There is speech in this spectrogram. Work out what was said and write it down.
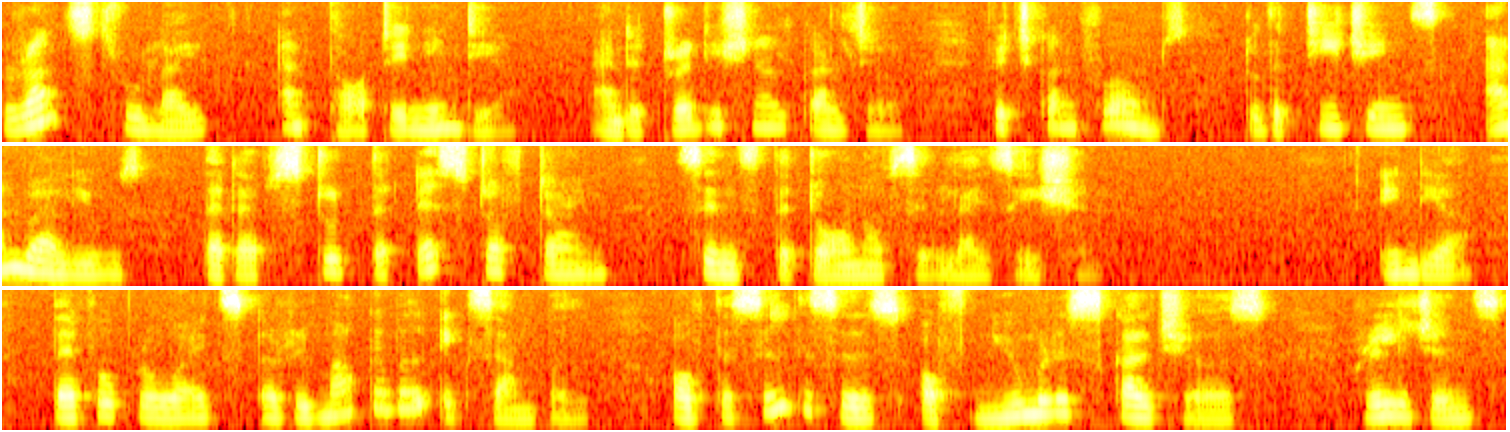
runs through life and thought in India and a traditional culture which conforms to the teachings and values that have stood the test of time since the dawn of civilization. India therefore provides a remarkable example of the synthesis of numerous cultures, religions,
